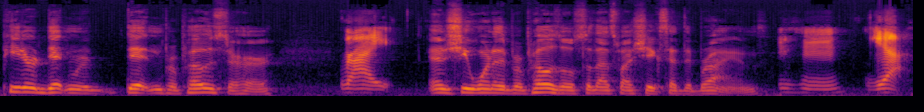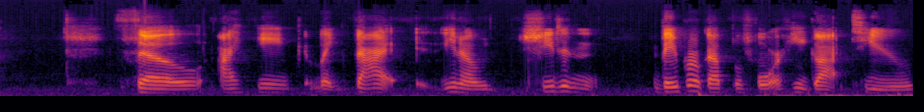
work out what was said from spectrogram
Peter didn't didn't propose to her, Right. and she wanted the proposal, so that's why she accepted Brian's. Mm-hmm. Yeah. So I think like that, you know, she didn't. They broke up before he got to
